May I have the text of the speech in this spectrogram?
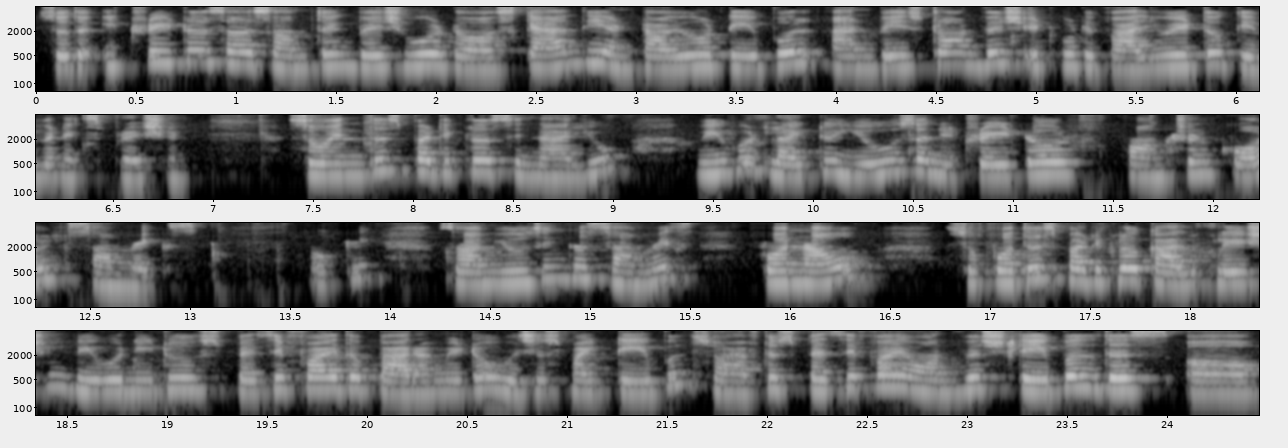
So the iterators are something which would uh, scan the entire table and based on which it would evaluate the given expression. So in this particular scenario, we would like to use an iterator function called sumx. Okay, so I'm using the sumx. For now, So for this particular calculation, we would need to specify the parameter, which is my table. So I have to specify on which table this uh,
